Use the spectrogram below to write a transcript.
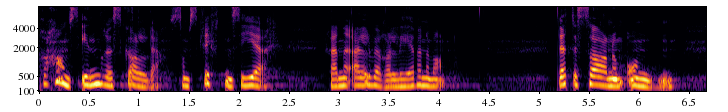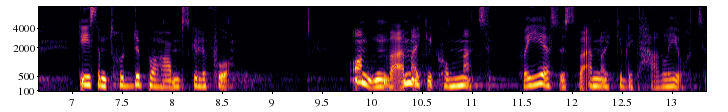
fra hans indre skal det, som Skriften sier, renne elver av levende vann. Dette sa han om Ånden, de som trodde på ham, skulle få. Ånden var ennå ikke kommet, for Jesus var ennå ikke blitt herliggjort.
